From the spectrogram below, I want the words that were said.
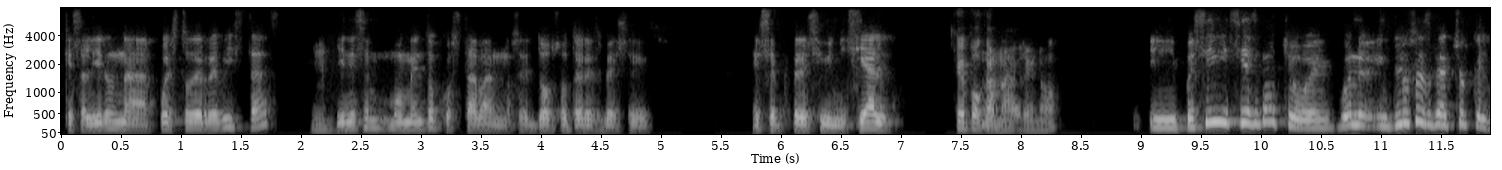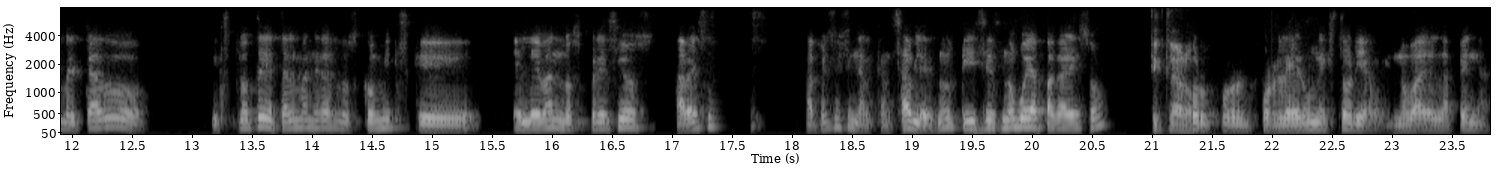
que salieron a puesto de revistas. Y en ese momento costaban, no sé, dos o tres veces ese precio inicial. Qué poca madre, ¿no? Y pues sí, sí es gacho, güey. Bueno, incluso es gacho que el mercado explote de tal manera los cómics que elevan los precios a veces a precios inalcanzables, ¿no? Que dices, no voy a pagar eso sí, claro. por, por, por leer una historia, güey, no vale la pena.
